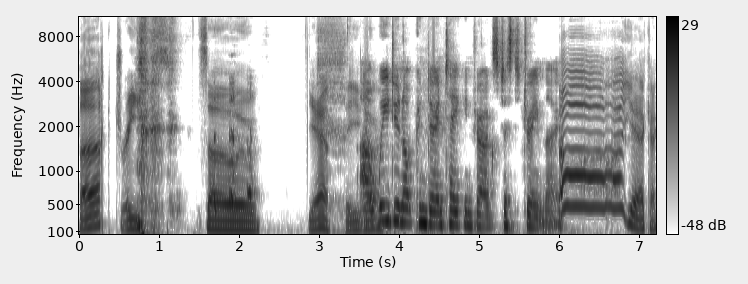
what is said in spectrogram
fuck dreams. so, yeah, there you go. Uh, we do not condone taking drugs just to dream, though. Oh, yeah, okay.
